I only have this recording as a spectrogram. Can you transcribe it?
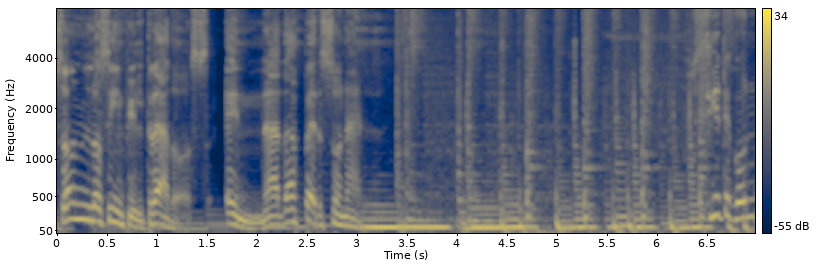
Son los infiltrados en nada personal. 7 con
